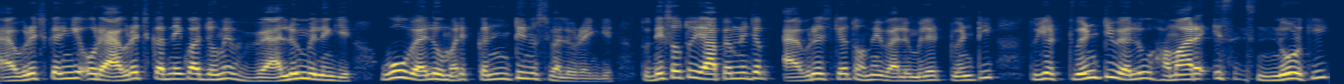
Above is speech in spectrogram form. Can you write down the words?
एवरेज करेंगे और एवरेज करने के बाद जो हमें वैल्यू मिलेंगी, वो वैल्यू हमारे कंटिन्यूस वैल्यू रहेंगे। तो देख सकते हो यहाँ पे हमने जब एवरेज किया तो हमें वैल्यू मिले ट्वेंटी तो ये ट्वेंटी वैल्यू हमारे इस नोड की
